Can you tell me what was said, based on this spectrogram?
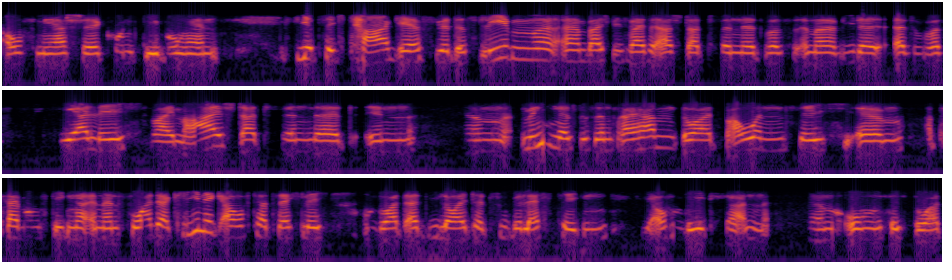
Aufmärsche, Kundgebungen 40 Tage für das Leben äh, beispielsweise stattfindet, was immer wieder, also was jährlich zweimal stattfindet. In ähm, München ist es in Freiham. Dort bauen sich ähm, AbtreibungsgegnerInnen vor der Klinik auf tatsächlich, um dort äh, die Leute zu belästigen, die auf dem Weg sind, ähm, um sich dort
